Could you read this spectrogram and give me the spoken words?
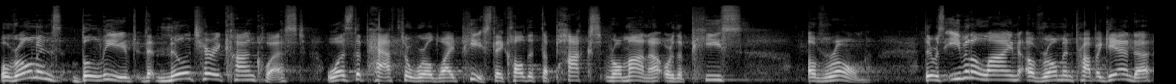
Well, Romans believed that military conquest was the path to worldwide peace. They called it the Pax Romana or the peace of Rome. There was even a line of Roman propaganda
